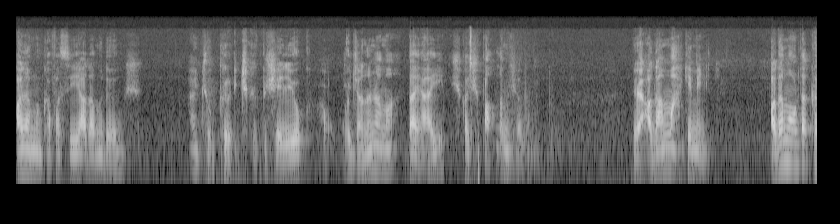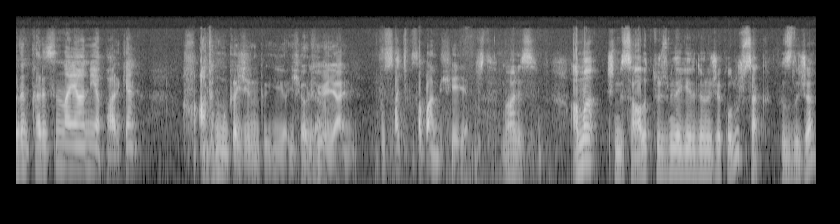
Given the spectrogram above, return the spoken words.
Adamın kafası iyi adamı dövmüş. Hani çok kırık çıkık bir şey de yok. Hocanın ama dayağı yemiş. Kaçı patlamış adam. Ve adam mahkemelik. Adam orada kadın karısının ayağını yaparken adamın kaşını yarıyor yani. Bu saçma sapan bir şey ya. Maalesef. Ama şimdi sağlık turizmine geri dönecek olursak hızlıca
